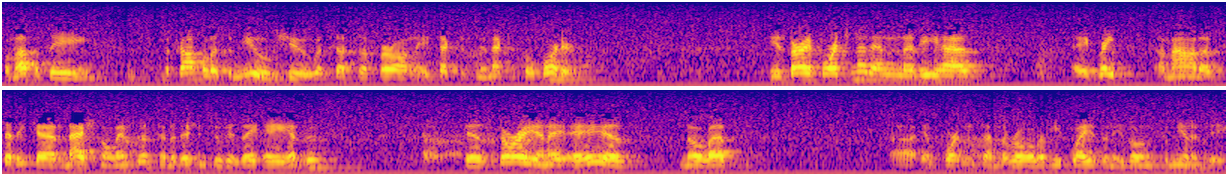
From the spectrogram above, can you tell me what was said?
from up at the metropolis of Muleshoe, which sets up there on the Texas-New Mexico border. He's very fortunate in that he has a great amount of civic and national interest in addition to his AA interest. His story in AA is no less uh, important than the role that he plays in his own community.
